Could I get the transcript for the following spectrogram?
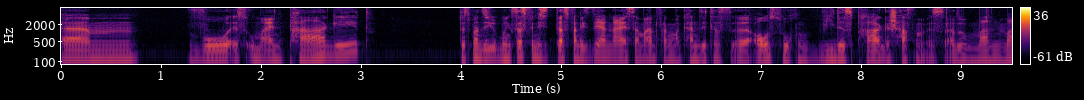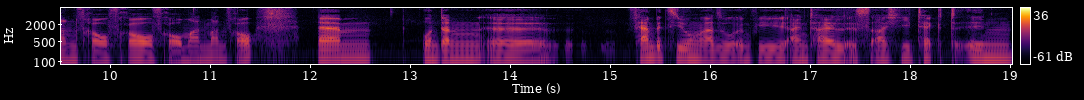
ähm, wo es um ein Paar geht. Dass man sich übrigens, das finde ich, das fand ich sehr nice am Anfang. Man kann sich das äh, aussuchen, wie das Paar geschaffen ist. Also Mann, Mann, Frau, Frau, Frau, Mann, Mann, Frau. Ähm, und dann äh, Fernbeziehungen, also irgendwie ein Teil ist Architektin,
